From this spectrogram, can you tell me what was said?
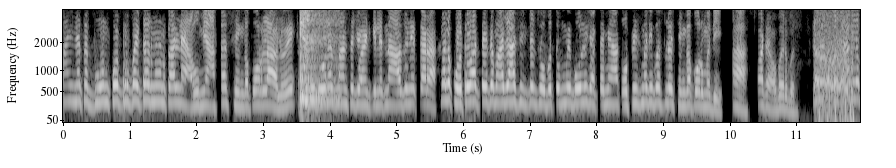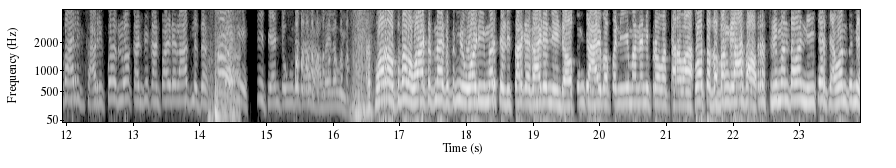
महिन्यात दोन कोटी रुपये टर्न काढलाय अहो मी आता सिंगापूरला आलोय. तुम्ही दोनच माणसं जॉईन केलेत ना. अजून एक करा. मला खोटं वाटतंय तर माझ्या असिस्टंट सोबत तुम्ही बोलू शकता. मी आज ऑफिसमध्ये बसलोय सिंगापूरमध्ये हा. पाठवा बरोबर चांगलं बारीक सारीक पग लोकांड बिकांड पाडायला असलं तर पॅन्ट उद्या घालायला होईल. पोरा तुम्हाला वाटत नाही का तुम्ही वडी मर्सडीज सारख्या गाड्या निंडाव? तुमच्या आई बापांनी इमानाने प्रवास करावा. स्वतःचा बंगला असावा. तर श्रीमंतावांनी विचार ठेवा तुम्ही.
